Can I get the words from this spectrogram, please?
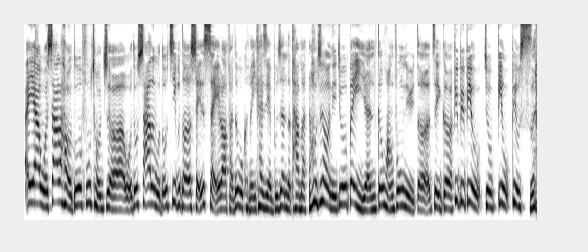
哎呀，我杀了好多复仇者，我都杀了，我都记不得谁是谁了，反正我可能一开始也不认得他们，然后最后你就被蚁人跟黄蜂女的这个 biu biu biu 就 biu biu 死了。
